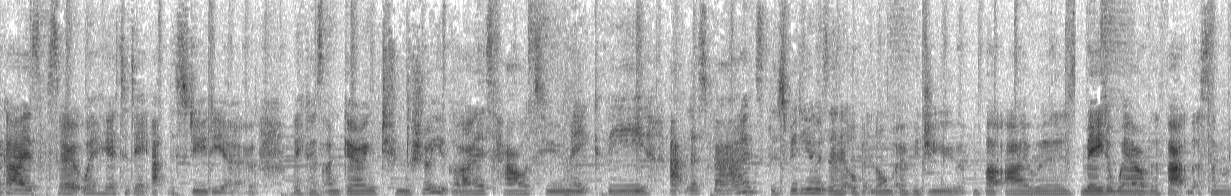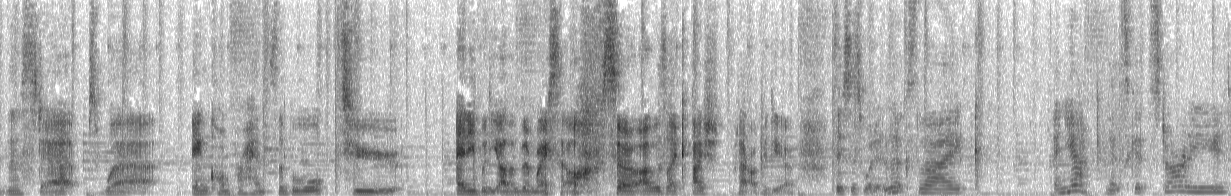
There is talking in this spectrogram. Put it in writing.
guys, so we're here today at the studio because I'm going to show you guys how to make the Atlas bags. This video is a little bit long overdue, but I was made aware of the fact that some of the steps were incomprehensible to anybody other than myself. So I was like, I should put out a video. This is what it looks like. And yeah, let's get started.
